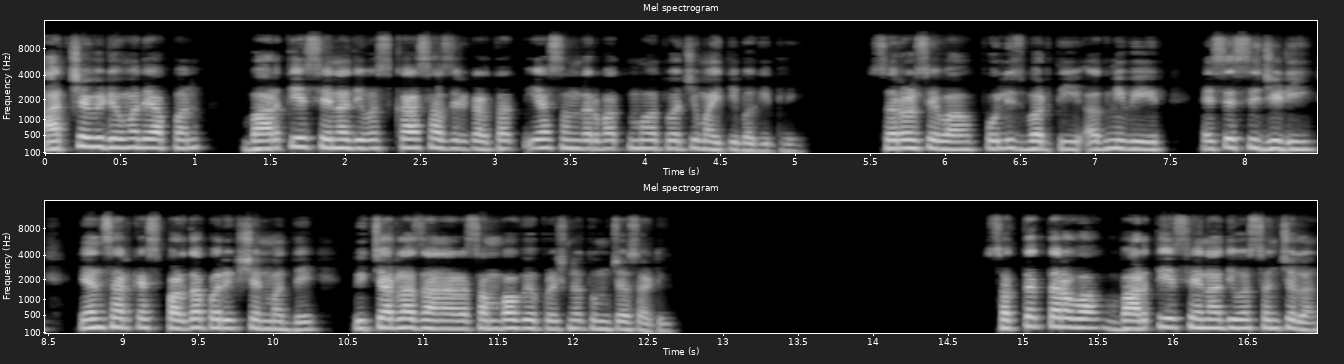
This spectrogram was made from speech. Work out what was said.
आजच्या व्हिडिओमध्ये आपण भारतीय सेना दिवस का साजरे करतात या संदर्भात महत्त्वाची माहिती बघितली. सरळ सेवा पोलीस भरती Agniveer S S C G D यांसारख्या स्पर्धा परीक्षांमध्ये विचारला जाणारा संभाव्य प्रश्न तुमच्यासाठी. सत्याहत्तरावा भारतीय सेना दिवस संचलन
